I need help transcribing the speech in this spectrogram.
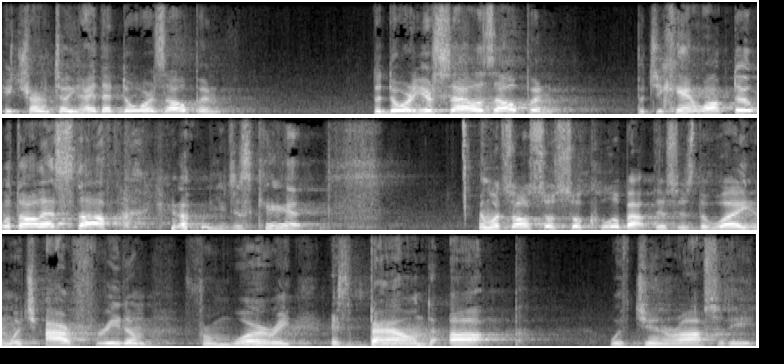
He's trying to tell you, hey, that door is open. The door to your cell is open, but you can't walk through it with all that stuff. you know, you just can't. And what's also so cool about this is the way in which our freedom from worry is bound up with generosity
